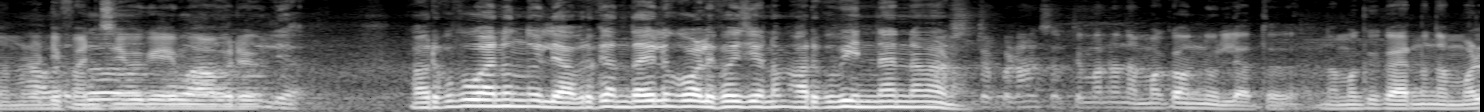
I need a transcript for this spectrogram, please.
നമ്മുടെ ഡിഫൻസീവ് ഗെയിം അവർ അവർക്ക് പോകാനൊന്നുമില്ല. അവർക്ക് എന്തായാലും ക്വാളിഫൈ ചെയ്യണം. അവർക്ക് വിൻ തന്നെ വേണം. ഇഷ്ടപ്പെടാൻ സത്യം പറഞ്ഞാൽ നമുക്കൊന്നും ഇല്ലാത്തത്. നമുക്ക് കാരണം നമ്മൾ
